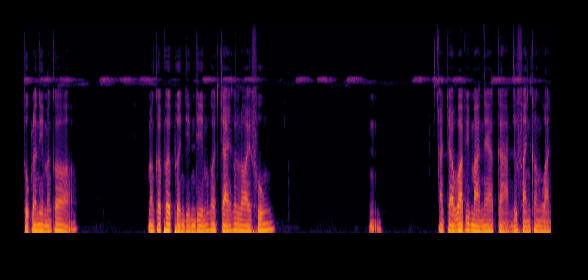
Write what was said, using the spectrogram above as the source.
สุขแล้วนี่มันก็ มันก็เพลิดเพลินยินดีมันก็ใจก็ลอยฟุ้ง อาจจะว่าพิมานในอากาศหรือฝันกลางวัน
